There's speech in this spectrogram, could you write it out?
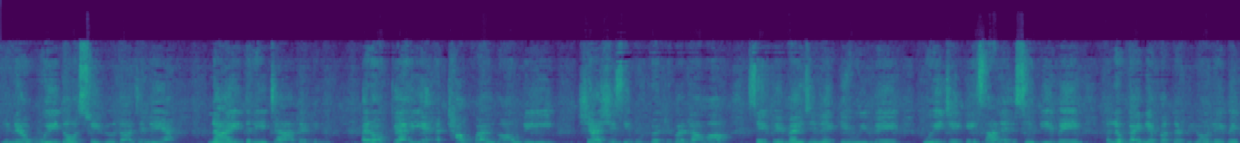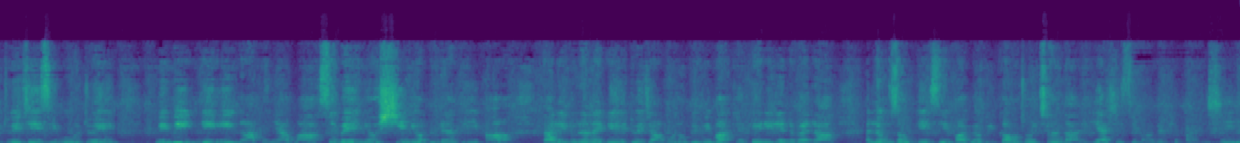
နည်းနည်းဝေးသောဆွေမျိုးသားချင်းတွေကနိုင်တရေကြတတ်တယ် အဲ့တော့ကံရဲ့အထောက်ပံ့ကောင်းတွေရရှိစေဖို့အတွက်ဒီဘက်တာမှာစိတ်ပင်ပန်းခြင်းနဲ့ကင်းဝေးမယ်ဝေးကြီးကိစ္စနဲ့အဆင်ပြေမယ်အလုတ်ကင်နဲ့ပတ်သက်ပြီးတော့လည်းပဲတွေ့ချေစေဖို့အတွက်မိမိနေအိမ်ကဘုရားမှာစပယ်ညွန့်ရှင့်ညွန့်ထူတန်းပြီးပါဒါလေးထူတန်းလိုက်တဲ့အတွက်ကြောင့်မလို့မိမိမှာခက်ခဲနေတဲ့တပတ်တာအလုံးစုံကင်းစင်ဖောက်ပြောပြီးကောင်းကျိုးချမ်းသာတွေရရှိစေမှာပဲဖြစ်ပါလိမ့်ရှင်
